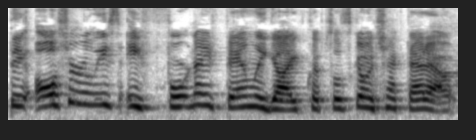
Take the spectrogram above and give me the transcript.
They also released a Fortnite Family Guy clip, so let's go and check that out.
